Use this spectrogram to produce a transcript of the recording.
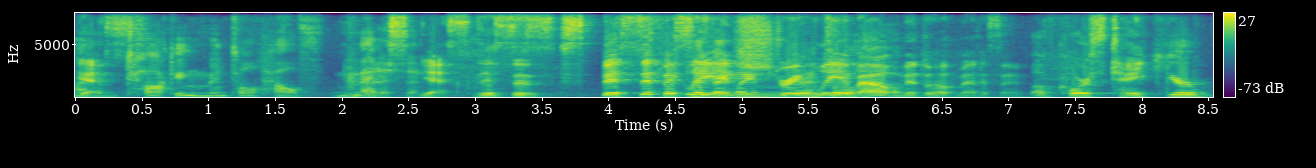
Yes. I'm talking mental health medicine. Yes, this is specifically, Specifically and strictly mental about health. mental health medicine. Of course, take your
